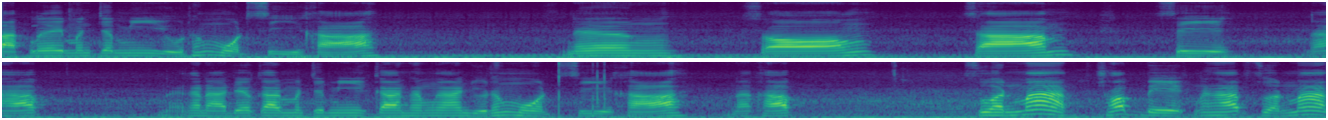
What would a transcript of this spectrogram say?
ลักๆเลยมันจะมีอยู่ทั้งหมด 4 ขา 1 2 3 4 นะครับในขณะเดียวกันมันจะมีการทำงานอยู่ทั้งหมด 4 ขานะครับ ส่วนมากช็อปเบรกนะครับ ส่วนมาก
